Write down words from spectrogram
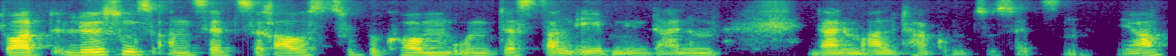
dort Lösungsansätze rauszubekommen und das dann eben in deinem, in deinem Alltag umzusetzen. Ja,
